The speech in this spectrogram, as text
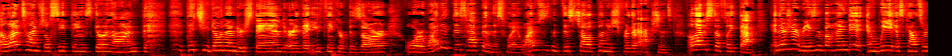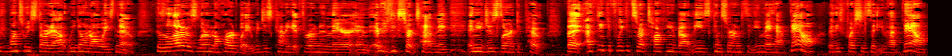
a lot of times you'll see things going on that, you don't understand or that you think are bizarre or why did this happen this way? Why wasn't this child punished for their actions? A lot of stuff like that and there's a reason behind it and we as counselors once we start out we don't always know because a lot of us learn the hard way we just kind of get thrown in there and everything starts happening and you just learn to cope but I think if we could start talking about these concerns that you may have now, or these questions that you have now,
